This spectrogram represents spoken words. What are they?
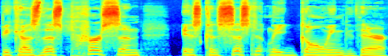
because this person is consistently going there.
